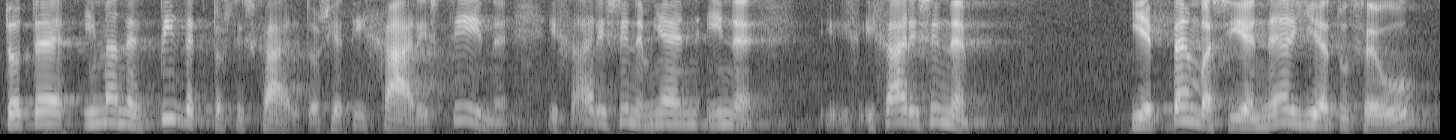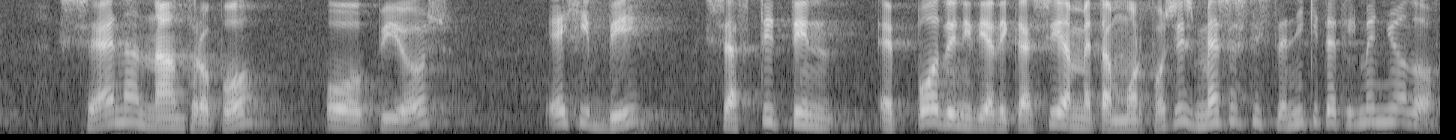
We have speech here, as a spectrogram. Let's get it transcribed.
τότε είμαι ανεπίδεκτος της χάριτος. Γιατί η χάρις τι είναι; Η χάρις είναι, μια, είναι, η χάρις είναι η επέμβαση, η ενέργεια του Θεού σε έναν άνθρωπο ο οποίος έχει μπει σε αυτή την επώδυνη διαδικασία μεταμόρφωσης μέσα στη στενή και τεθλιμμένη οδό.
